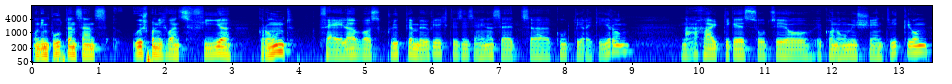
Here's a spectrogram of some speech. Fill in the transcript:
Und in Bhutan sind es, ursprünglich waren es vier Grundpfeiler, was Glück ermöglicht. Das ist einerseits äh, gute Regierung, nachhaltige sozioökonomische Entwicklung,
